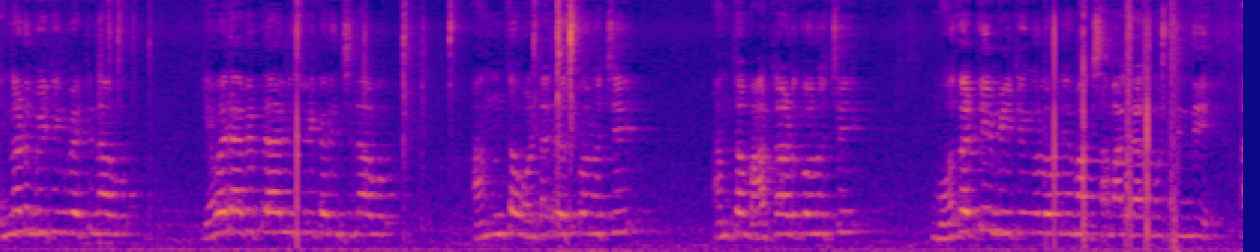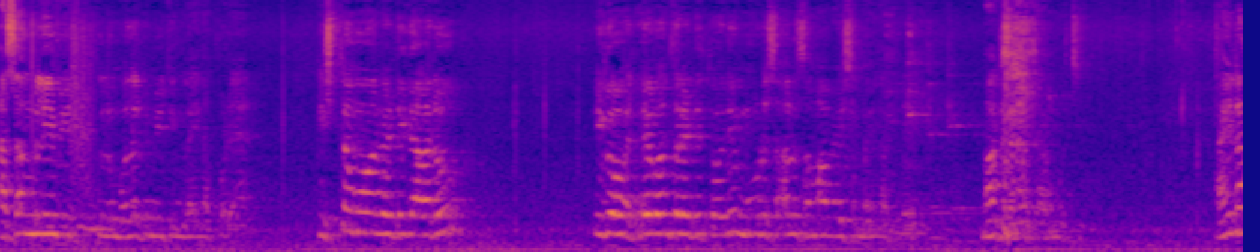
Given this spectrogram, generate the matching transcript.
ఎన్నడూ మీటింగ్ పెట్టినావు. ఎవరి అభిప్రాయాన్ని స్వీకరించినావు? అంత వంట చేసుకొని వచ్చి అంత మాట్లాడుకొని వచ్చి మొదటి మీటింగులోనే మాకు సమాచారం వచ్చింది. అసెంబ్లీ మీటింగులు మొదటి మీటింగ్లు అయినప్పుడే. కృష్ణమోహన్ రెడ్డి గారు ఇగో రేవంత్ రెడ్డితోని మూడు సార్లు సమావేశమైనప్పుడు మాకు సమాచారం వచ్చింది. అయినా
